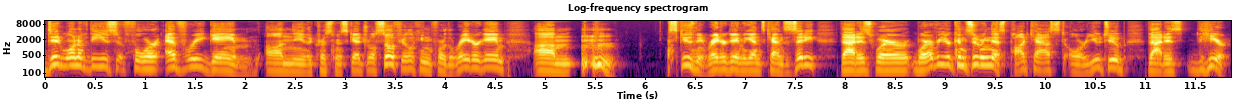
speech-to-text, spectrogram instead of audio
Did one of these for every game on the, the Christmas schedule. So if you're looking for the Raider game, um, excuse me, Raider game against Kansas City. That is where wherever you're consuming this podcast or YouTube, that is here.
